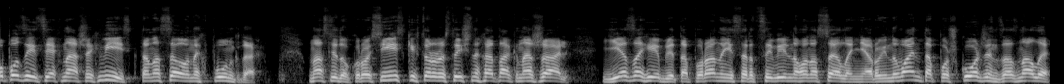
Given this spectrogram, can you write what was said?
по позиціях наших військ та населених пунктах. Внаслідок російських терористичних атак, на жаль, є загиблі та поранені серед цивільного населення. Руйнувань та пошкоджень зазнали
